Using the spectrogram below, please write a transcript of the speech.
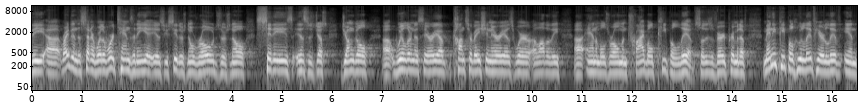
The, uh, right in the center where the word Tanzania is, you see there's no roads, there's no cities. This is just jungle, uh, wilderness area, conservation areas where a lot of the uh, animals roam and tribal people live. So this is very primitive. Many people who live here live in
